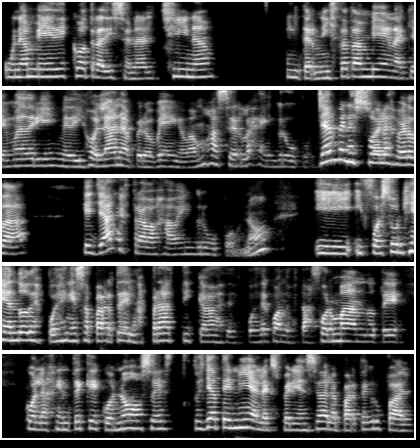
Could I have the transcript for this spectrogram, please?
una médico tradicional china, internista también aquí en Madrid, me dijo, Lana, pero venga, vamos a hacerlas en grupo. Ya en Venezuela es verdad que ya las trabajaba en grupo, ¿no? Y, y fue surgiendo después en esa parte de las prácticas, después de cuando estás formándote, con la gente que conoces. Entonces ya tenía la experiencia de la parte grupal,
